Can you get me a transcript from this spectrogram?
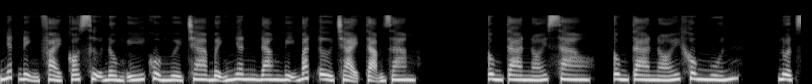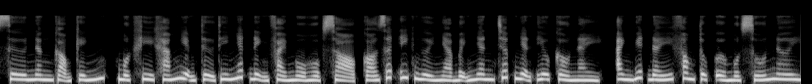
nhất định phải có sự đồng ý của người cha bệnh nhân đang bị bắt ở trại tạm giam. Ông ta nói sao, ông ta nói không muốn. Luật sư nâng gọng kính, một khi khám nghiệm tử thi nhất định phải mổ hộp sọ có rất ít người nhà bệnh nhân chấp nhận yêu cầu này, anh biết đấy phong tục ở một số nơi,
